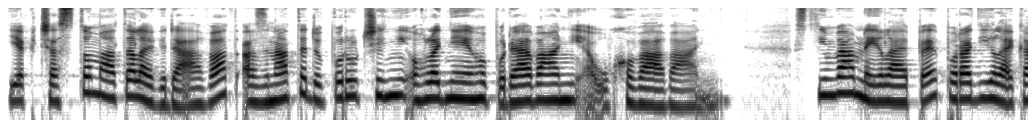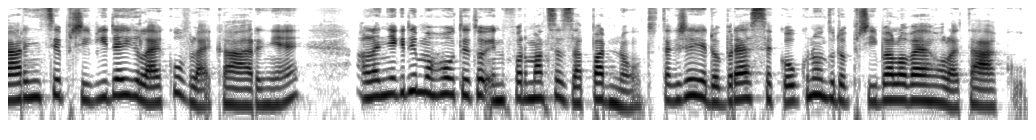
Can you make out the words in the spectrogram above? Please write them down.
jak často máte lék dávat a znáte doporučení ohledně jeho podávání a uchovávání. S tím vám nejlépe poradí lékárnici při výdeji léku v lékárně, ale někdy mohou tyto informace zapadnout, takže je dobré se kouknout do příbalového letáku.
